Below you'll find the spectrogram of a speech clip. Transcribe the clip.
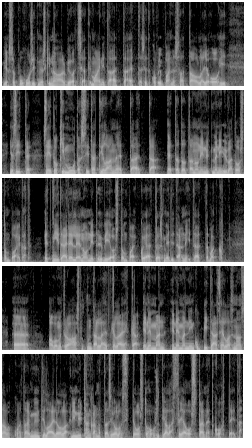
jossa puhuu sit myöskin nämä arvioitsijat ja mainitaan, että, että se kovin paine saattaa olla jo ohi. Ja sitten se ei toki muuta sitä tilannetta, että, että tota, no niin, nyt meni hyvät ostonpaikat. Että niitä edelleen on niitä hyviä ostonpaikkoja, että jos mietitään niitä, että vaikka ää, avoimet rahastot on tällä hetkellä ehkä enemmän, enemmän niin kuin pitää sellaisenaan salkkua tai myyntilaidoilla, niin nythän kannattaisi olla sitten ostohousut jalassa ja ostaa näitä kohteita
